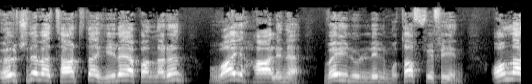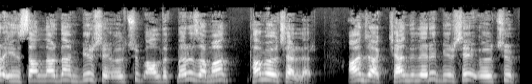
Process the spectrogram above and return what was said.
ölçüde ve tartıda hile yapanların vay haline veylül lil mutaffifin. Onlar insanlardan bir şey ölçüp aldıkları zaman tam ölçerler. Ancak kendileri bir şey ölçüp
